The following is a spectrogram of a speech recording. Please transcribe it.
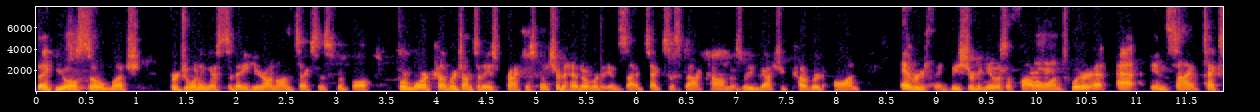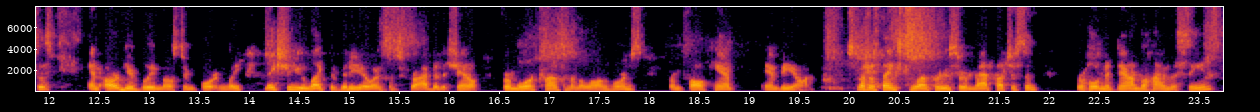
thank you all so much for joining us today here on On Texas Football. For more coverage on today's practice, make sure to head over to InsideTexas.com as we've got you covered on everything. Be sure to give us a follow on Twitter at, at Inside Texas. And arguably most importantly, make sure you like the video and subscribe to the channel for more content on the Longhorns from fall camp and beyond. Special thanks to our producer, Matt Hutchison, for holding it down behind the scenes,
